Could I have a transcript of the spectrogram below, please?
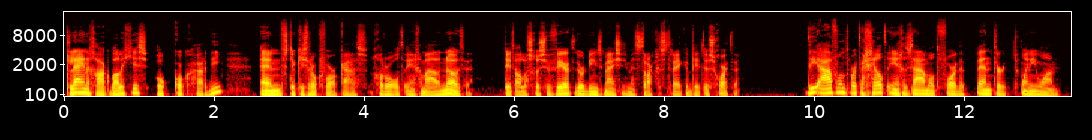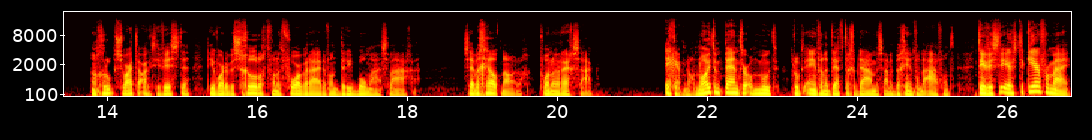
kleine gehaktballetjes, coq hardy en stukjes roquefortkaas, gerold in gemalen noten. Dit alles geserveerd door dienstmeisjes met strak gestreken witte schorten. Die avond wordt er geld ingezameld voor de Panther 21, een groep zwarte activisten die worden beschuldigd van het voorbereiden van drie bomaanslagen. Ze hebben geld nodig voor een rechtszaak. Ik heb nog nooit een Panther ontmoet, roept een van de deftige dames aan het begin van de avond. Dit is de eerste keer voor mij.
